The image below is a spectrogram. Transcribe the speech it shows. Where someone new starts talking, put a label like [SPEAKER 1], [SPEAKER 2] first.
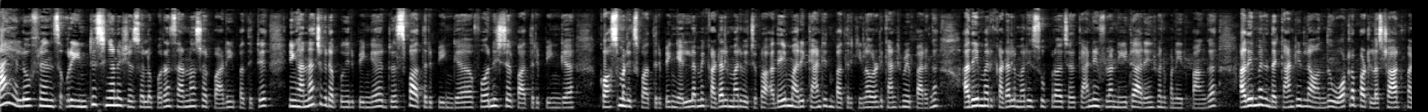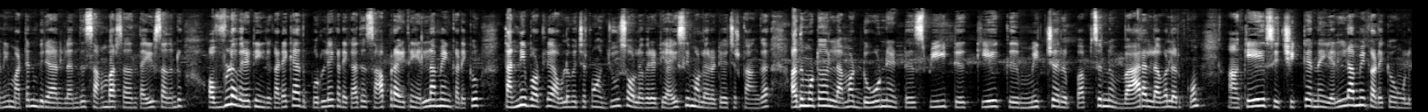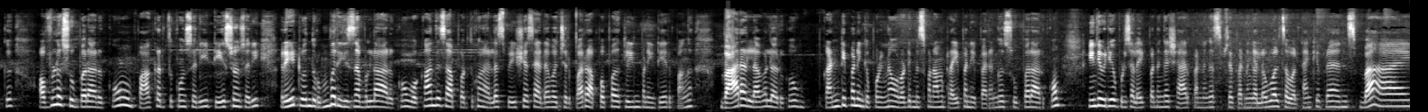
[SPEAKER 1] Hi hello friends ஒரு இன்ட்ரெஸ்டிங்கான விஷயம் சொல்ல போகிறேன் சரணா ஸ்டோர் பாடியை பார்த்துட்டு நீங்கள் அண்ணாச்சி கிட்ட போயிருப்பீங்க ட்ரெஸ் பார்த்துருப்பீங்க ஃபர்னிச்சர் பார்த்துருப்பீங்க காஸ்மெட்டிக்ஸ் பார்த்துருப்பீங்க எல்லாமே கடல் மாதிரி வச்சுருப்போம். அதே மாதிரி கேண்டீன் பார்த்துருக்கீங்களா? ஒரு கேண்டீன் போய் பாருங்கள் அதே மாதிரி கடல் மாதிரி சூப்பராக வச்சு கேண்டீன் ஃபுல்லாக நீட்டாக அரேஞ்ச்மெண்ட் பண்ணியிருப்பாங்க. அதே மாதிரி இந்த கேன்டீனில் வந்து வாட்டர் பாட்டில் ஸ்டார்ட் பண்ணி மட்டன் பிரியாணிலேருந்து சாம்பார் சாதம் தயிர் சாதம்னு அவ்வளோ வெரைட்டி இங்கே கிடைக்காது. பொருளே கிடைக்காது. சாப்பிட்ற ஐட்டம் எல்லாமே இங்கே கிடைக்கும். தண்ணி பாட்டிலே அவ்வளோ வச்சுருப்பாங்க. ஜூஸ் அவ்வளோ வெரைட்டி ஐஸ்கிரீம் அவ்வளோ வெரைட்டி வச்சுருக்காங்க. அது மட்டும் இல்லாமல் டோனட்டு ஸ்வீட்டு கேக்கு மிக்சரு பப்ஸுன்னு வேறு லெவலில் இருக்கும். கேஎஃப்சி சிக்கனு எல்லாமே கிடைக்கும் உங்களுக்கு. அவ்வளோ சூப்பராக இருக்கும். பார்க்குறதுக்கும் சரி டேஸ்ட்டும் சரி ரேட் வந்து ரொம்ப ரீசனபுளாக இருக்கும். உட்காந்து சாப்பிட்றதுக்கும் நல்லா ஸ்பேஷியஸாக இடம் வச்சுருப்பாரு. அப்பப்போ க்ளீன் பண்ணிகிட்டே இருப்பாங்க. வேறு லெவலில் இருக்கும். கண்டிப்பாக நீங்கள் போனீங்கன்னா ஒரு வாட்டி மிஸ் பண்ணாமல் ட்ரை பண்ணி பாருங்கள் சூப்பராக இருக்கும். இந்த வீடியோ பிடிச்சா லைக் பண்ணுங்கள் ஷேர் பண்ணுங்கள் சப்ஸ்கிரைப் பண்ணுங்கள் லவ் ஆல் சவல் தேங்க்யூ ஃப்ரெண்ட்ஸ் பாய்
